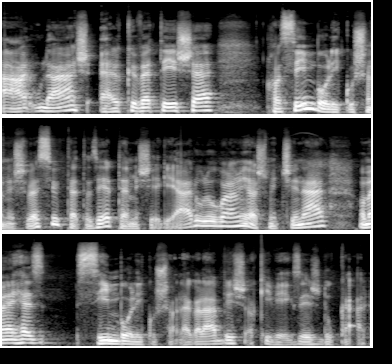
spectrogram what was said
árulás elkövetése ha szimbolikusan is veszük, tehát az értelmiségi áruló valami olyasmit csinál, amelyhez szimbolikusan legalábbis a kivégzés dukál.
